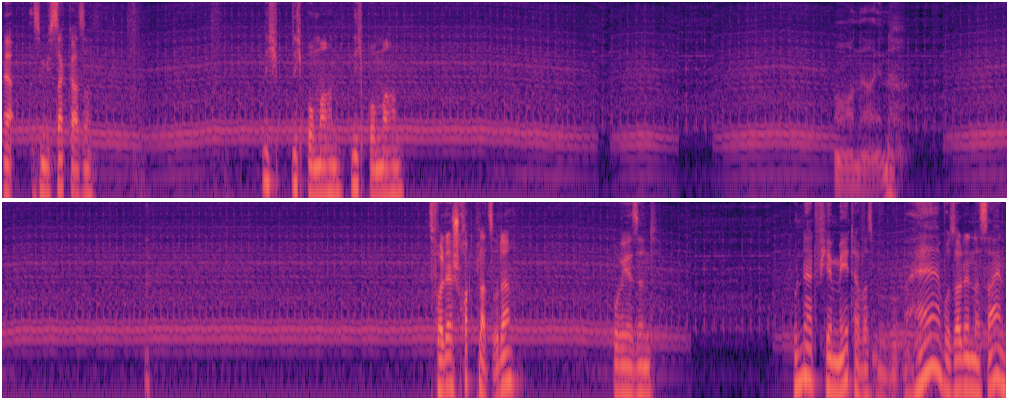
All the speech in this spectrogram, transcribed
Ja, das ist nämlich Sackgasse. Nicht, nicht Bumm machen, nicht Bumm machen. Oh nein. Ist voll der Schrottplatz, oder? Wo wir hier sind. 104 Meter, was... Hä? Wo soll denn das sein?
